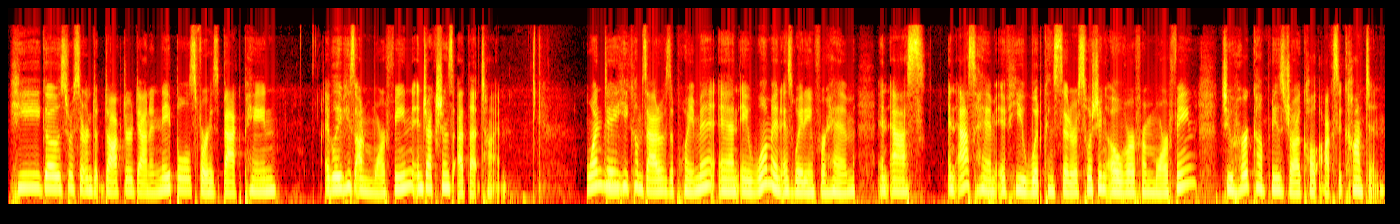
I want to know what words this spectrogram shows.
He goes to a certain doctor down in Naples for his back pain. I believe he's on morphine injections at that time. One day he hmm. comes out of his appointment and a woman is waiting for him and asks and asks him if he would consider switching over from morphine to her company's drug called OxyContin.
